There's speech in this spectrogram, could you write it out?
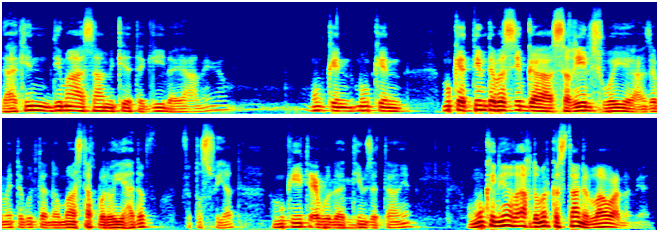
لكن دي ما أسامي كده تقيلة يعني. ممكن ممكن ممكن ال team ده بس يبقى صغير شوية يعني زي ما أنت قلت إنه ما استقبلوا أي هدف في التصفيات. فممكن يتعبوا ال teams الثانية وممكن ياخذوا مركز ثاني الله أعلم يعني.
